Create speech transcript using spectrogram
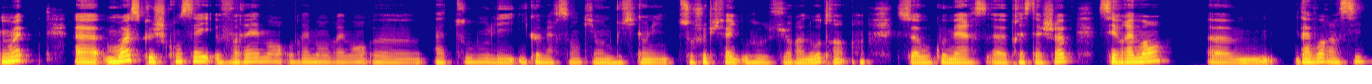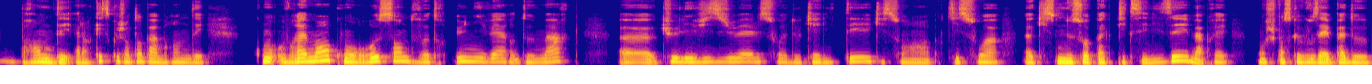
Ouais. Euh, moi, ce que je conseille vraiment, vraiment, vraiment euh, à tous les e-commerçants qui ont une boutique en ligne sur Shopify ou sur un autre, hein, que ce soit WooCommerce, euh, PrestaShop, c'est vraiment d'avoir un site brandé. Alors, qu'est-ce que j'entends par brandé? Vraiment qu'on ressente votre univers de marque, euh, que les visuels soient de qualité, qu'ils soient, qu'ils soient, euh, qu'ils ne soient pas pixelisés. Mais après, Bon, je pense que vous n'avez pas de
